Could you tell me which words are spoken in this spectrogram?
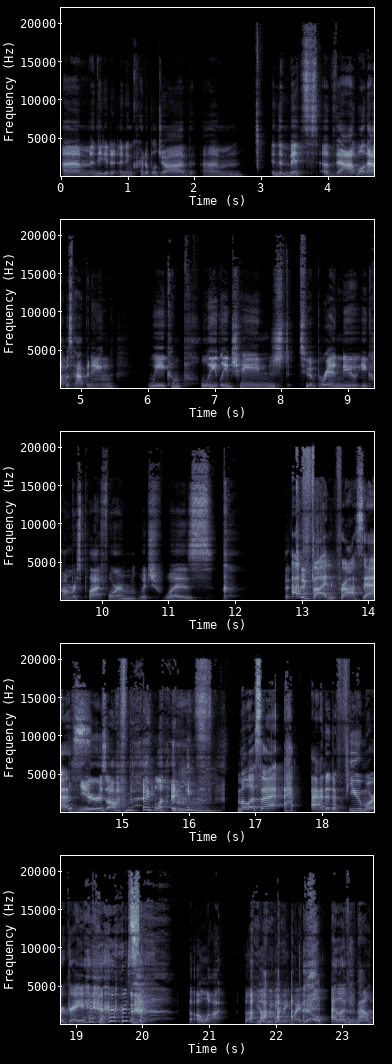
Um, and they did an incredible job. Um, in the midst of that, while that was happening, we completely changed to a brand new e-commerce platform, which was A fun process. years off my life. Melissa added a few more gray hairs. a lot. You'll be getting my bill. I love you, Mel.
